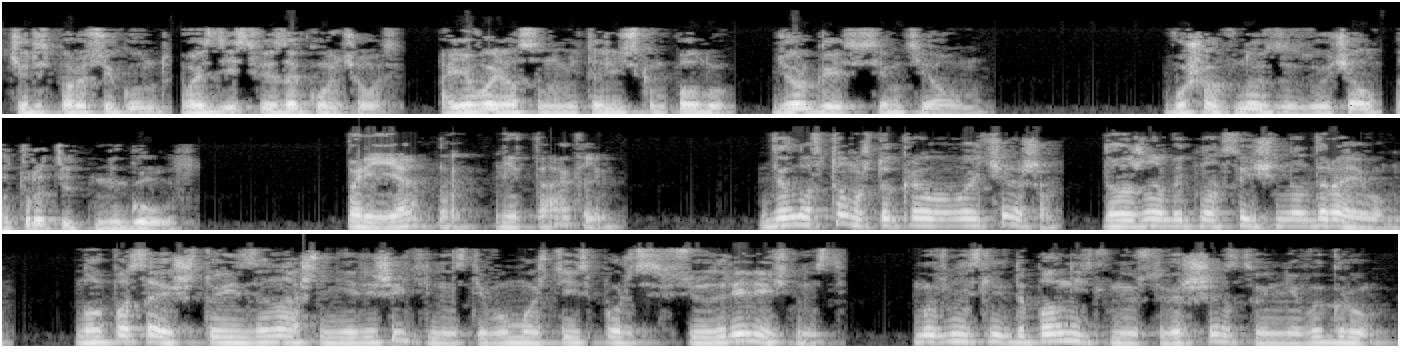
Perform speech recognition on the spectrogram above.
Через пару секунд воздействие закончилось, а я валялся на металлическом полу, дергаясь всем телом. В ушах вновь зазвучал отвратительный голос. «Приятно, не так ли? Дело в том, что кровавая чаша должна быть насыщена драйвом, но опасаясь, что из-за нашей нерешительности вы можете испортить всю зрелищность, мы внесли дополнительные усовершенствования в игру.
